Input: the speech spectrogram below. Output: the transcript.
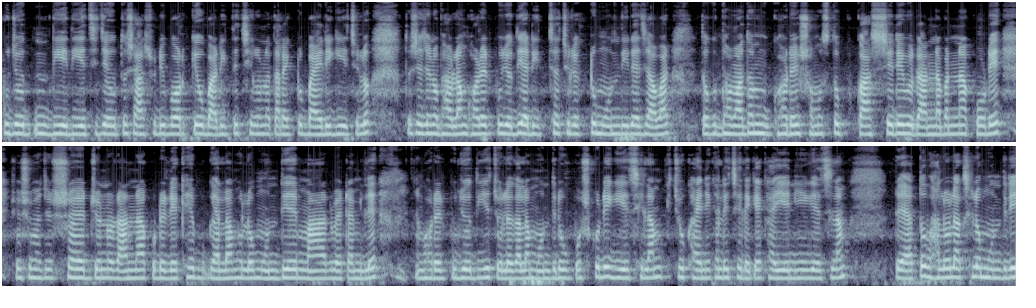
পুজো দিয়ে দিয়েছি। যেহেতু শাশুড়ি বর কেউ বাড়িতে ছিল না, তারা একটু বাইরে গিয়েছিল, তো সেজন্য ভাবলাম ঘরের পুজো দিয়ে আর ইচ্ছা ছিল একটু মন্দিরে যাওয়ার। তো ধমাধম ঘরের সমস্ত কাজ সেরে রান্নাবান্না করে শ্বশুর জন্য রান্না করে রেখে গেলাম হলো মন্দিরে, মার বেটা মিলে ঘরের পুজো দিয়ে চলে গেলাম। মন্দিরে উপোস করে গিয়েছিলাম। কিছু খাইনি, খালি ছেলেকে খাইয়ে নিয়ে গিয়েছিলাম। তো এত ভালো লাগছিল মন্দিরে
